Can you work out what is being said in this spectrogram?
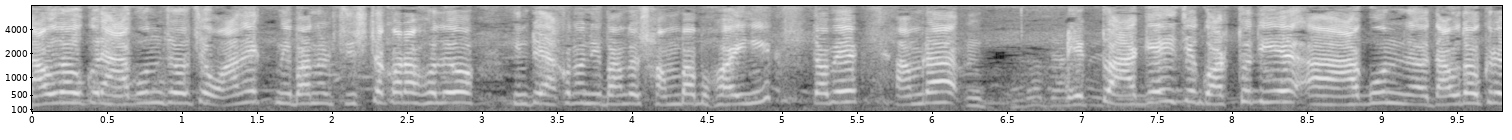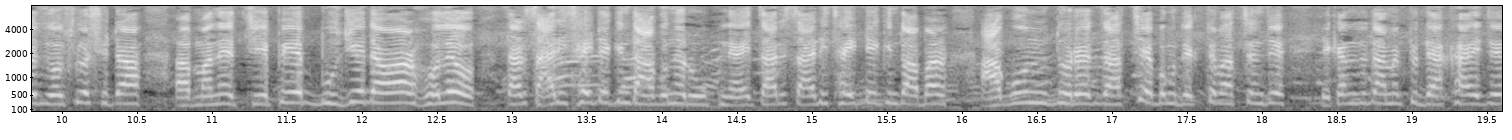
দাউ দাউ করে আগুন জ্বলছে। অনেক নিবানোর চেষ্টা করা হলেও কিন্তু এখনও নিবানো সম্ভব হয়নি। তবে আমরা একটু আগেই যে গর্ত দিয়ে আগুন দাউ দাউ করে জ্বলছিল সেটা মানে চেপে বুঝিয়ে দেওয়ার হলেও তার চারি সাইডে কিন্তু আগুনের রূপ নেয় তার চারি সাইডে কিন্তু আবার আগুন ধরে যাচ্ছে এবং দেখতে পাচ্ছেন যে এখানে যদি আমি একটু দেখাই যে,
